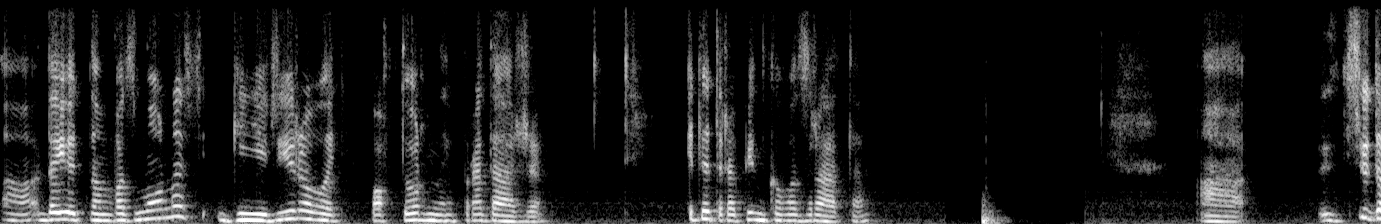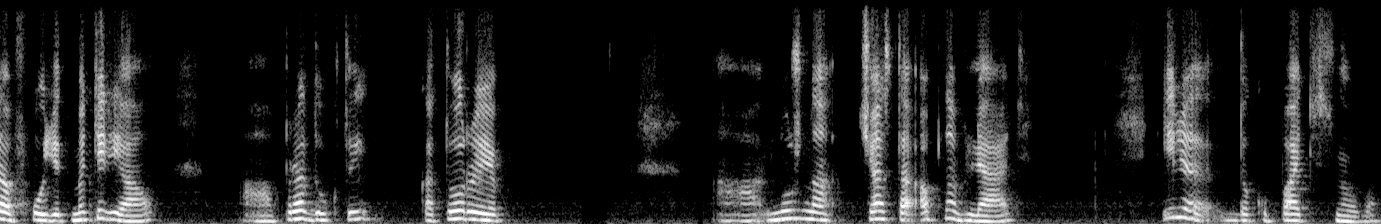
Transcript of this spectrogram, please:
а, дает нам возможность генерировать повторные продажи. Это тропинка возврата. А, сюда входит материал, а, продукты, которые нужно часто обновлять или докупать снова.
